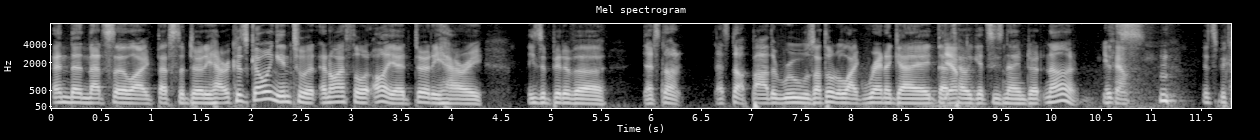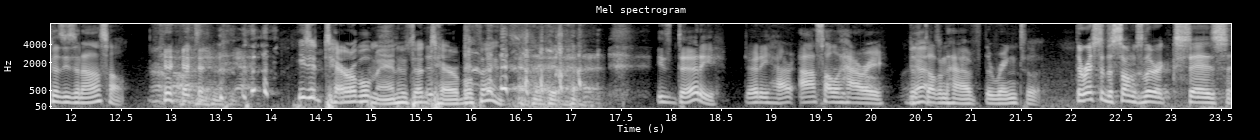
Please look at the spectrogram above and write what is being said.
and then that's the like that's the Dirty Harry. Because going into it, and I thought, oh yeah, Dirty Harry, he's a bit of a that's not that's not by the rules. I thought of like renegade. That's Yep. how he gets his name. Dirty. No, You it's it's because he's an asshole. He's a terrible man who's done terrible things. He's dirty. Dirty Harry, asshole Harry. Just Yeah. doesn't have the ring to it. The rest of the song's lyric says,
